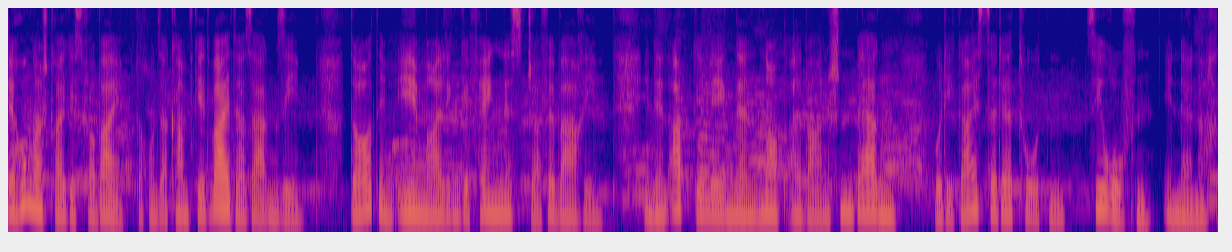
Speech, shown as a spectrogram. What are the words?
Der Hungerstreik ist vorbei, doch unser Kampf geht weiter, sagen sie. Dort im ehemaligen Gefängnis Jafebari, in den abgelegenen nordalbanischen Bergen, wo die Geister der Toten sie rufen in der Nacht.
